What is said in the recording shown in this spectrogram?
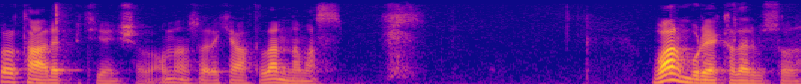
Sonra taharet bitiyor inşallah. Ondan sonraki haftalar namaz. Var mı buraya kadar bir soru?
